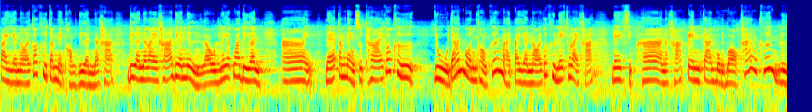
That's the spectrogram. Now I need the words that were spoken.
ไปยาน้อยก็คือตำแหน่งของเดือนนะคะ เดือนอะไรคะ เดือน 1 เราเรียกว่าเดือนอาย และตำแหน่งสุดท้ายก็คือ อยู่ด้านบนของเครื่องหมายไปยันน้อยก็คือเลขเท่าไหร่คะเลข 15 นะคะ เป็นการบ่งบอกข้างขึ้นหรือ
